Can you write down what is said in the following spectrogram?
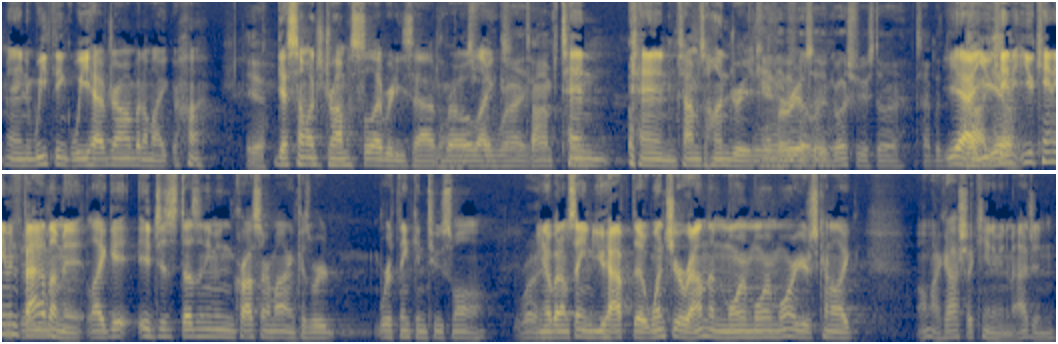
man, we think we have drama, but I'm like, huh. Yeah. Guess how much drama celebrities have, No, bro? that's Like Right. Times 10, 10 times 100 Can't for even real. go to the grocery store type of deal. Yeah, Yeah, you yeah. can't you can't even You feel me? fathom it. Like it, it just doesn't even cross our mind because we're we're thinking too small. Right. You know, but I'm saying you have to once you're around them more and more and more, you're just kind of like, oh my gosh, I can't even imagine.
